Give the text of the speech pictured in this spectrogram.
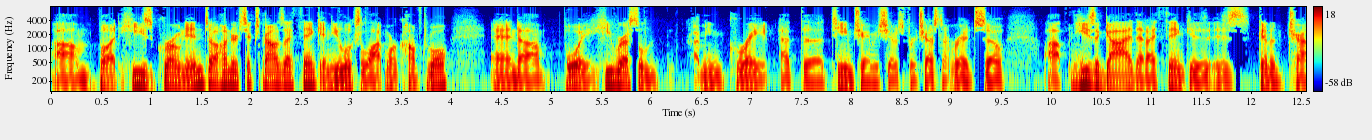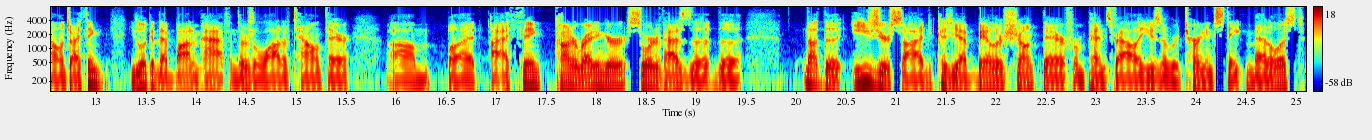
um, but he's grown into 106 pounds, I think, and he looks a lot more comfortable. And uh, boy, he wrestled. I mean, great at the team championships for Chestnut Ridge. So uh, he's a guy that I think is, is going to challenge. I think you look at that bottom half, and there's a lot of talent there. Um, but I think Connor Redinger sort of has the the not the easier side because you have Baylor Shunk there from Penns Valley. He's a returning state medalist.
